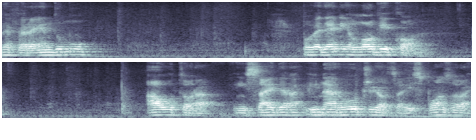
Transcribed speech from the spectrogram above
referendumu povedeni logikom autora, insajdera i naručioca i sponzora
